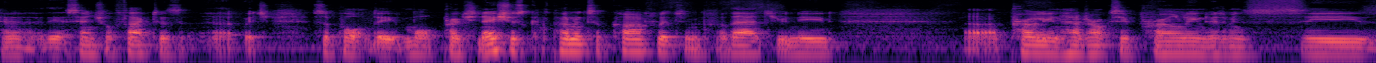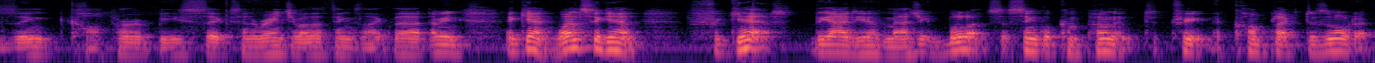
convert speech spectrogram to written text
the essential factors, uh, which support the more proteinaceous components of cartilage, and for that you need uh, proline, hydroxyproline, vitamin C, zinc, copper, B6, and a range of other things like that. I mean, again, once again, forget the idea of magic bullets, a single component to treat a complex disorder.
